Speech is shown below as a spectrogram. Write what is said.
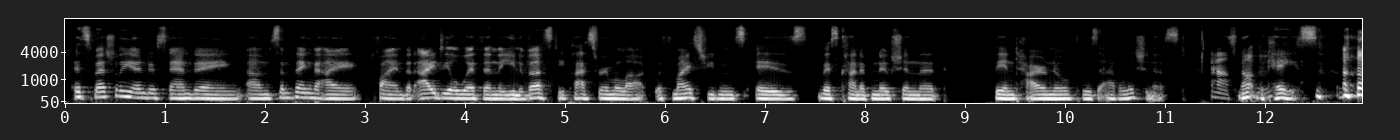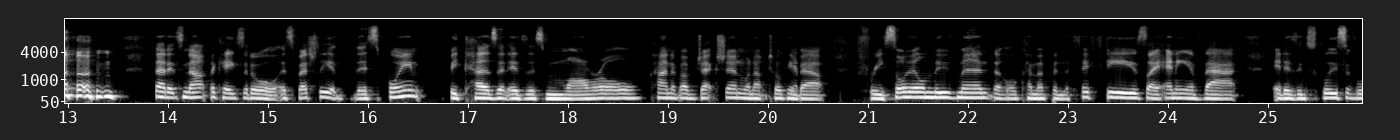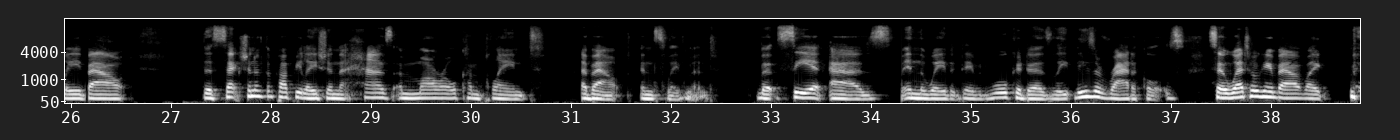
Especially understanding um, something that I find that I deal with in the university classroom a lot with my students is this kind of notion that the entire North was abolitionist. Oh, it's not mm-hmm. the case. um, that it's not the case at all, especially at this point, because it is this moral kind of objection. We're not talking yep. about free soil movement that will come up in the 50s, like any of that. It is exclusively about the section of the population that has a moral complaint about enslavement that see it as in the way that David Walker does. These are radicals. So we're talking about like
